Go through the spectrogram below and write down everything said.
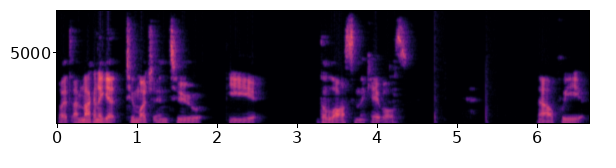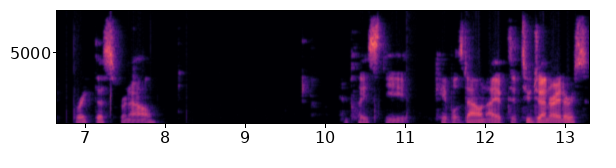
but I'm not going to get too much into the, the loss in the cables. Now, if we break this for now and place the cables down, I have the two generators.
